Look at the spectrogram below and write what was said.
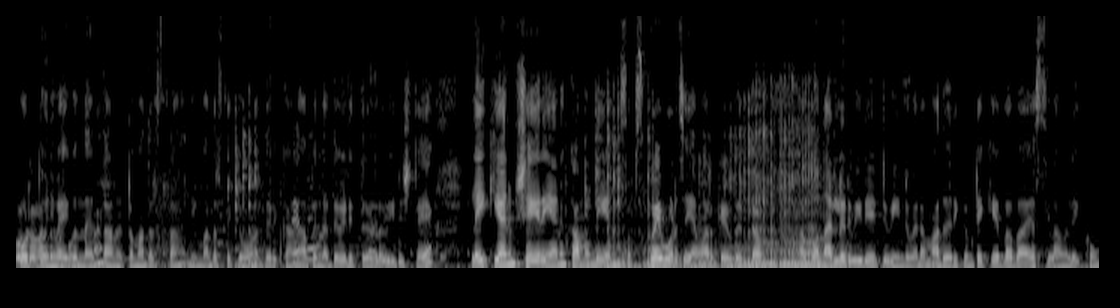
കൊടുത്തു ഇനി വൈകുന്നേരത്താണ് കേട്ടോ മദർസ. ഇനി മദർസയ്ക്ക് പോണ തിരക്കാണ്. അപ്പോൾ ഇന്നത്തെ വീഡിയോ ഇത്രയേ ഉള്ളൂ. വീഡിയോ ഇഷ്ടമായ ലൈക്ക് ചെയ്യാനും ഷെയർ ചെയ്യാനും കമന്റ് ചെയ്യാനും സബ്സ്ക്രൈബ് കൂടെ ചെയ്യാൻ മറക്കരുത് കേട്ടോ അപ്പോൾ നല്ലൊരു വീഡിയോ ആയിട്ട് വീണ്ടും വരാം. അതുവരെയും ടേക്ക് കെയർ ബബായ് അസ്സാം വലൈക്കും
